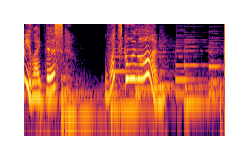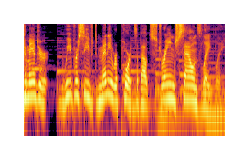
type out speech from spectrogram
me like this. What's going on? Commander, we've received many reports about strange sounds lately.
